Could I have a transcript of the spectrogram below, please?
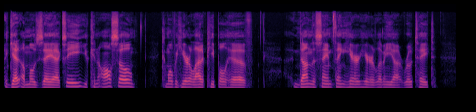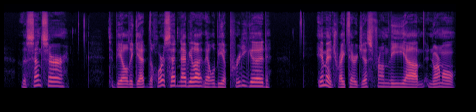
uh, get a mosaic. See, you can also come over here. A lot of people have done the same thing here. Here, let me uh, rotate the sensor to be able to get the Horsehead Nebula. That will be a pretty good image right there just from the um, normal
